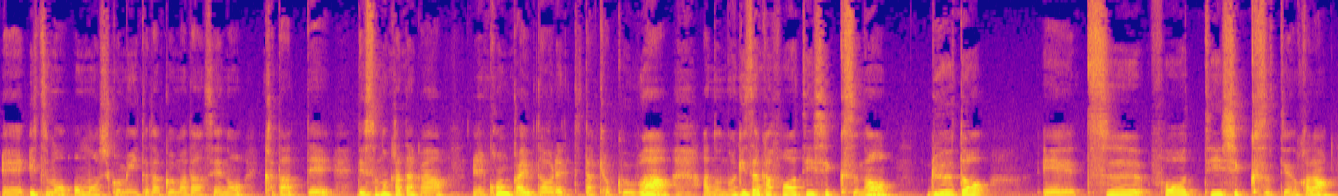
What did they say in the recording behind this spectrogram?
えー、いつもお申し込みいただく、まあ、男性の方ってでその方が、えー、今回歌われてた曲はあの乃木坂46の「ルート、えー、246」っていうのかな？っ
